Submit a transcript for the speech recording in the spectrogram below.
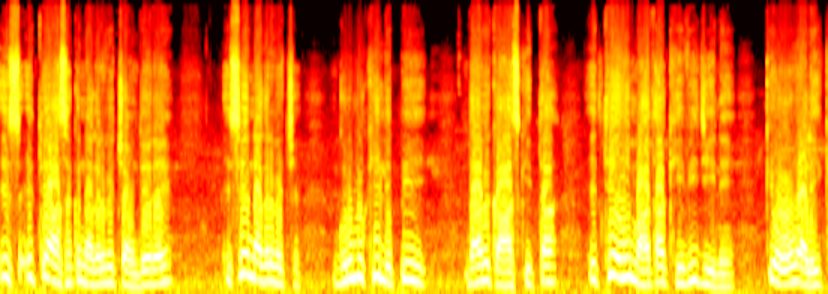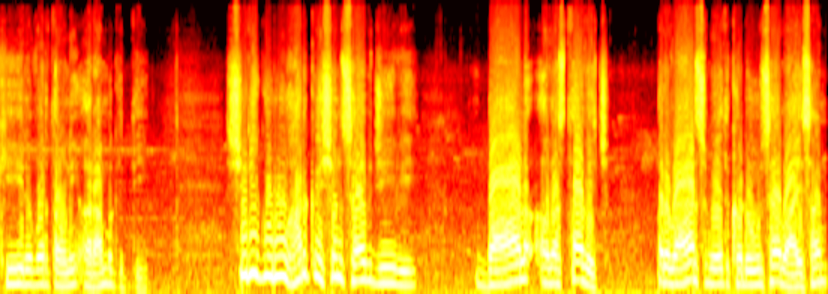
ਇਸ ਇਤਿਹਾਸਕ ਨਗਰ ਵਿੱਚ ਆਉਂਦੇ ਰਹੇ। ਇਸੇ ਨਗਰ ਵਿੱਚ ਗੁਰਮੁਖੀ ਲਿਪੀ ਦਾ ਵਿਕਾਸ ਕੀਤਾ। ਇੱਥੇ ਹੀ ਮਾਤਾ ਖੀਵੀ ਜੀ ਨੇ ਘਿਓ ਵਾਲੀ ਖੀਰ ਵਰਤਾਉਣੀ ਆਰੰਭ ਕੀਤੀ। ਸ੍ਰੀ ਗੁਰੂ ਹਰਕ੍ਰਿਸ਼ਨ ਸਾਹਿਬ ਜੀ ਵੀ ਬਾਲ ਅਵਸਥਾ ਵਿੱਚ ਪਰਿਵਾਰ ਸਮੇਤ ਖਡੂਰ ਸਾਹਿਬ ਆਏ ਸਨ।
